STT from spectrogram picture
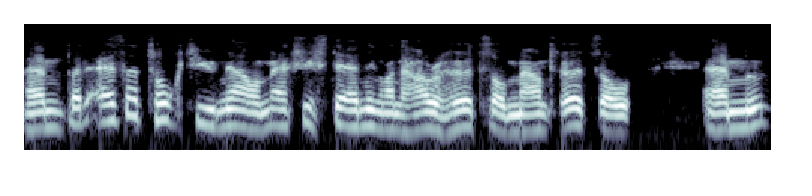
Um, but as I talk to you now, I'm actually standing on Har Herzl, Mount Herzl, um,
